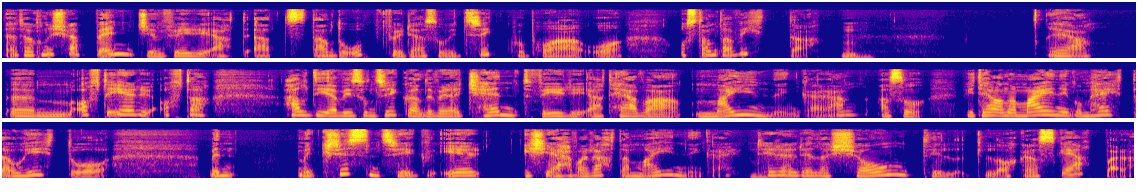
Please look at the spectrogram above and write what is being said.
det er ikke være bensjen for at, at stande opp for det som vi trykker på, og, og standa vitt Mm -hmm. Ja, um, ofte er det, ofte halde jeg vi som tryggvande være kjent for at her var meiningar. Altså, vi tar en mening om hetta og hitt, og, men Men kristentrygg er ikke jeg har rett av meninger. Mm. Det er en relasjon til, til dere skapere.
